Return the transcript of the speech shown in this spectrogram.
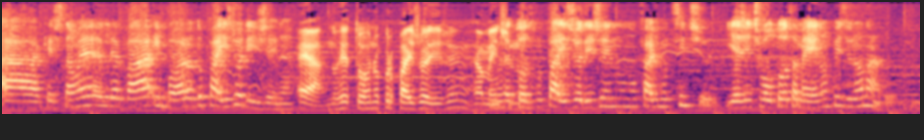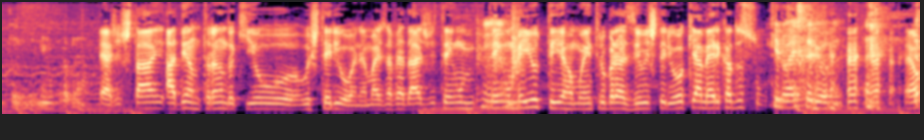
a questão é levar embora do país de origem, né? É, no retorno pro país de origem, No realmente. retorno pro país de origem não não faz muito sentido. E a gente voltou também e não pediram nada. Teve nenhum problema. É, a gente tá adentrando aqui o, o exterior, né? Mas na verdade tem um, tem um meio termo entre o Brasil e o exterior, que é a América do Sul. Que não é exterior. né? É o,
